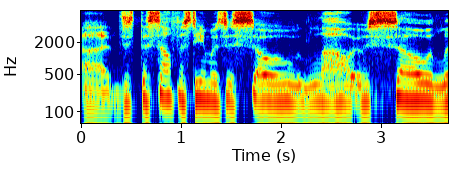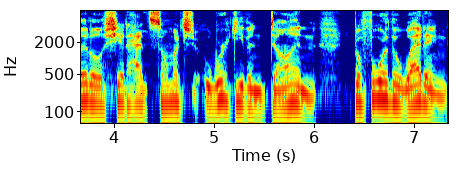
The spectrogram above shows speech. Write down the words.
uh, just the self esteem was just so low. It was so little. She had had so much work even done before the wedding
